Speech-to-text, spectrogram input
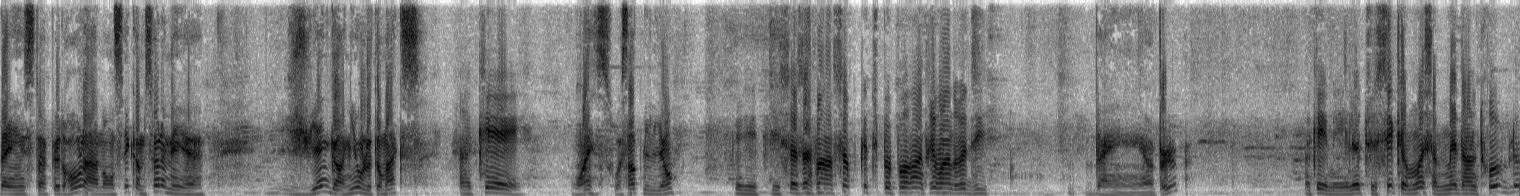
Ben, c'est un peu drôle à annoncer comme ça, là, mais euh, je viens de gagner au Lotomax. OK. Ouais, 60 millions. Et puis ça, ça fait en sorte que tu peux pas rentrer vendredi. Ben, un peu. OK, mais là, tu sais que moi, ça me met dans le trouble. là.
